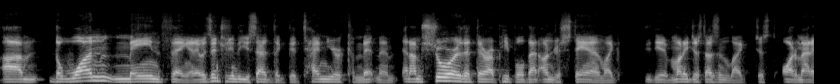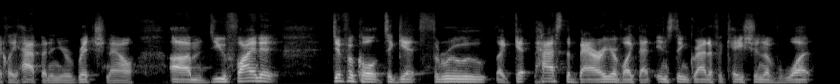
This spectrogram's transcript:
Um, the one main thing, and it was interesting that you said like the 10 year commitment, and I'm sure that there are people that understand like the money just doesn't like just automatically happen and you're rich now. Um, do you find it difficult to get through, like get past the barrier of like that instant gratification of what,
